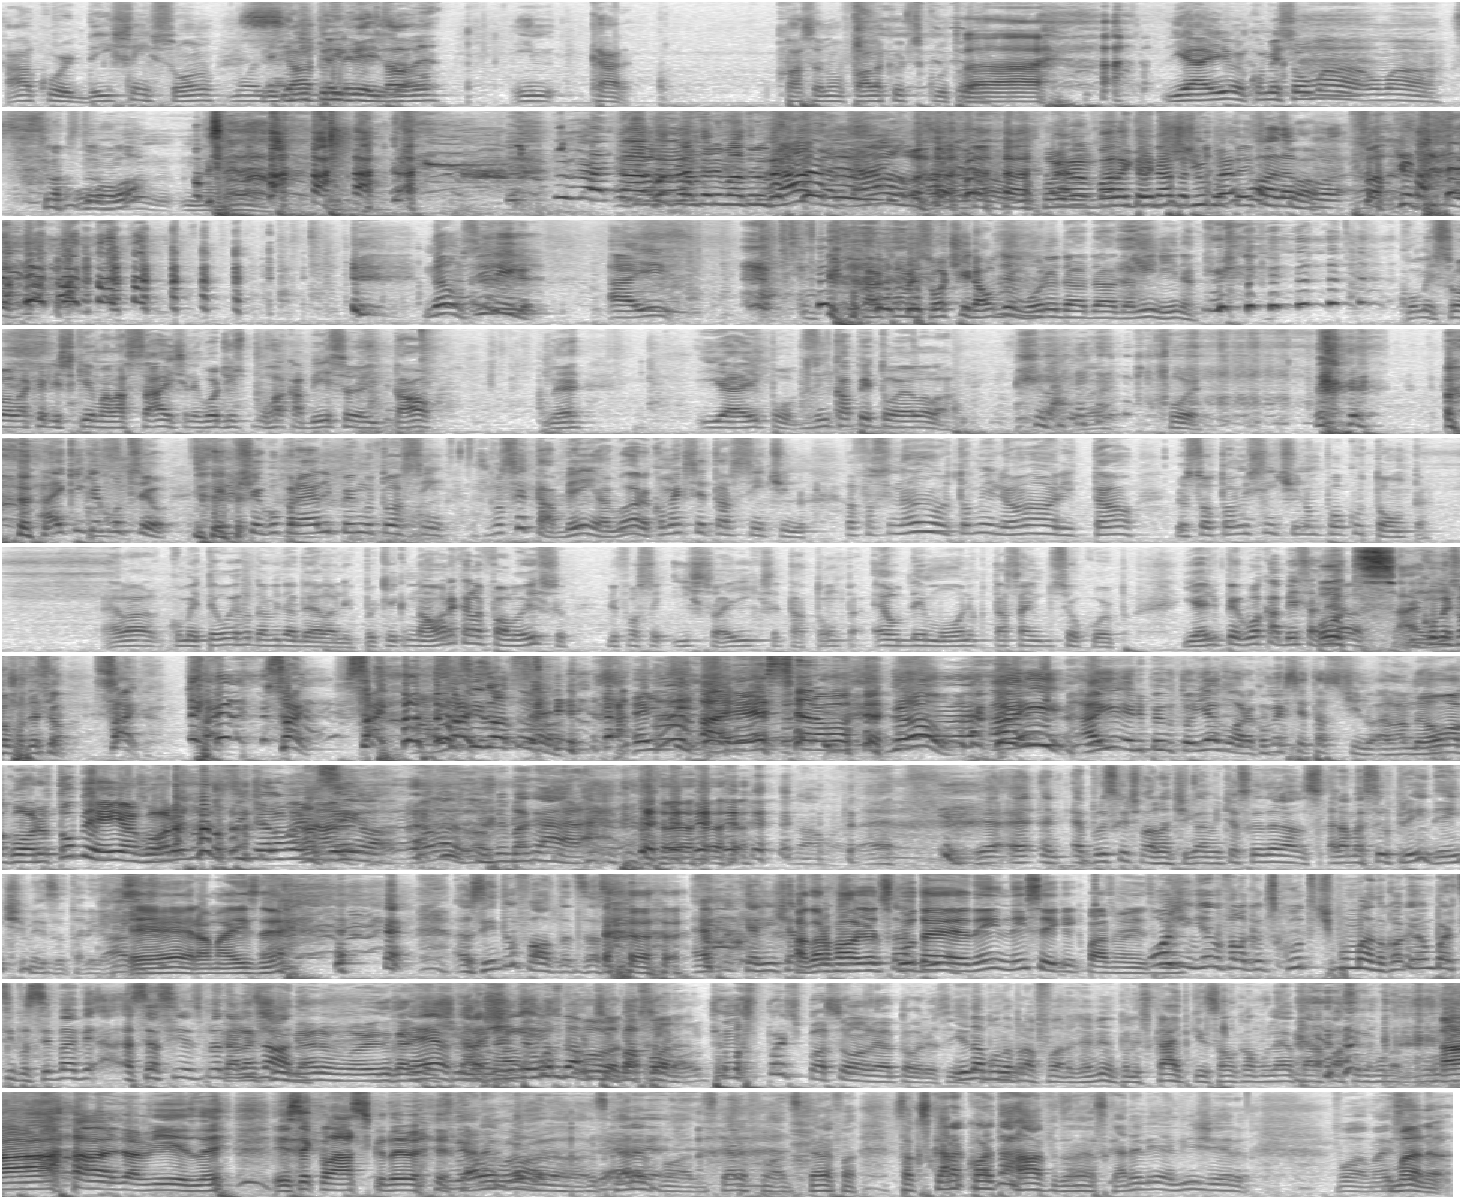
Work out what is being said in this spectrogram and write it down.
acordei sem sono, ligava a televisão tá vendo? e, cara, passando um fala que eu discuto lá. Ah, E aí meu, começou uma. uma, Se uma, masturbou? não, Tava acordando de madrugada, tal. não, não foi, Cara, não, fala não que tem eu nada não é foda, pô. Fala que eu te chupo. Não, se liga. Aí o cara começou a tirar o demônio da, da, da menina. Começou lá aquele esquema lá, sai, esse negócio de empurrar a cabeça e tal, né? E aí, pô, desencapetou ela lá. né? Foi. Aí o que que aconteceu? Ele chegou pra ela e perguntou assim: Você tá bem agora? Como é que você tá se sentindo? Ela falou assim: Não, eu tô melhor e tal. Eu só tô me sentindo um pouco tonta. Ela cometeu o erro da vida dela ali. Porque na hora que ela falou isso, ele falou assim: Isso aí que você tá tonta é o demônio que tá saindo do seu corpo. E aí ele pegou a cabeça dela aí- e começou a fazer assim: ó, Sai! Sai! Sai! Sai! sai. Aí, ah, esse era o. não! Aí, aí ele perguntou, e agora? Como é que você tá assistindo? Ela, não, agora eu tô bem, agora eu não tô sentindo mais nada. Assim, ó. Mano, bem pra caralho. Não, mano, é, é, é, é por isso que eu te falo, antigamente as coisas eram era mais surpreendente mesmo, tá ligado? É, era mais, né? Eu sinto falta dessas época que a gente era Agora fala que eu discuto, é, nem, nem sei o que que passa mais. Hoje em dia não fala que eu discuto, tipo, mano, qualquer um participa. Você vai ver, você assiste isso pra O dar cara risada. xingando, uma vez o cara É, tá o cara xingando. xinga Tem umas e dá bunda pra participação, fora. tem umas participação aleatória, assim. E da tipo, bunda pra fora, já viu? Pelo Skype, que eles falam com a mulher, o cara passa de bunda pra fora. Ah, já vi isso aí. Esse é clássico, né? velho? Os caras é foda, mano. os caras é foda, os caras é foda, os caras é foda. Só que os caras cortam rápido, né? Os caras ele é ligeiro. Pô, mas. Mano, é,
